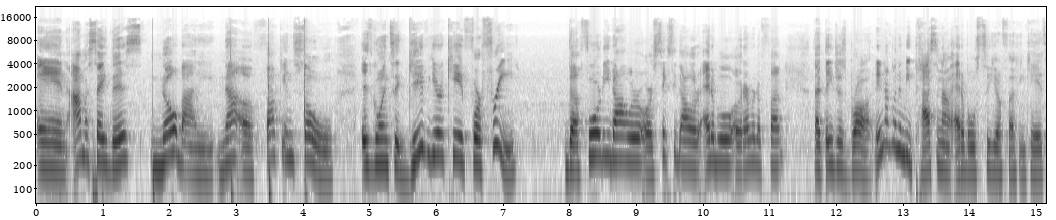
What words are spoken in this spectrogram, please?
And I'm going to say this nobody, not a fucking soul, is going to give your kid for free the $40 or $60 edible or whatever the fuck that they just brought. They're not going to be passing out edibles to your fucking kids.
